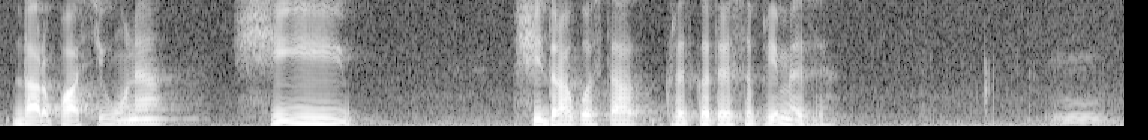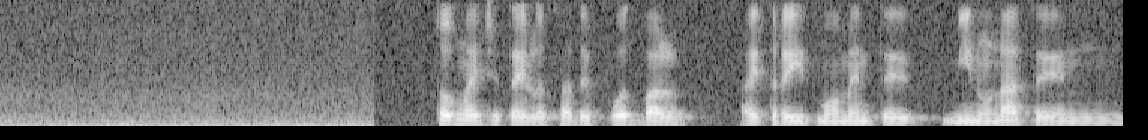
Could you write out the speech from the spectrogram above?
Dar pasiunea și, și dragostea cred că trebuie să primeze. Tocmai ce te-ai lăsat de fotbal, ai trăit momente minunate în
